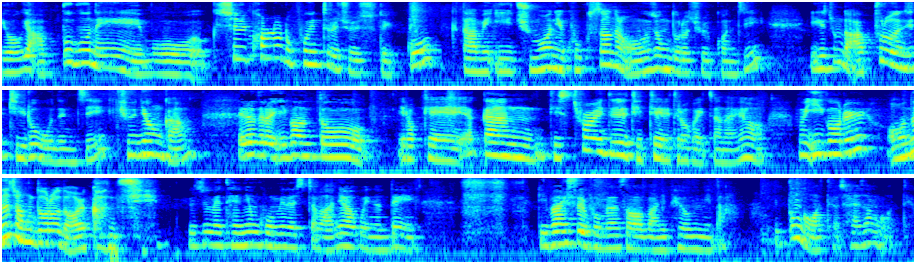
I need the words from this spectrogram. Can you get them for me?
여기 앞부분에 뭐 실 컬러로 포인트를 줄 수도 있고 그 다음에 이 주머니 곡선을 어느 정도로 줄 건지 이게 좀 더 앞으로 오는지 뒤로 오는지 균형감 예를 들어 이건 또 이렇게 약간 destroyed 디테일이 들어가 있잖아요. 그럼 이거를 어느 정도로 넣을 건지 요즘에 데님 고민을 진짜 많이 하고 있는데 리바이스를 보면서 많이 배웁니다. 예쁜 것 같아요. 잘 산 것 같아요.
